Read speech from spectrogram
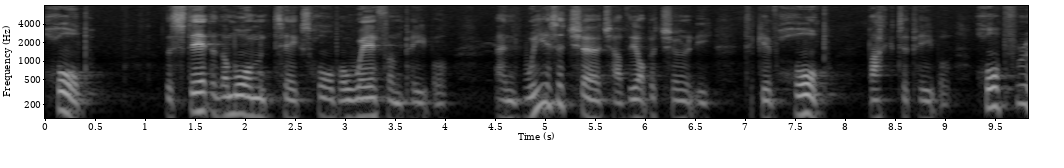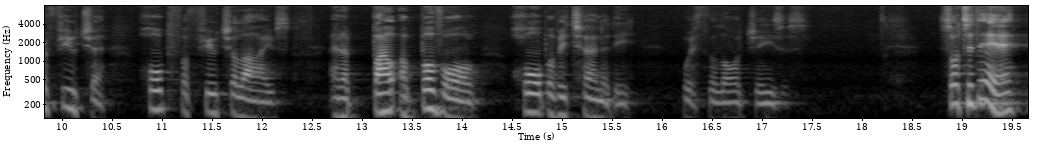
hope. The state at the moment takes hope away from people. And we as a church have the opportunity to give hope back to people hope for a future, hope for future lives, and about, above all, hope of eternity with the Lord Jesus. So today,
